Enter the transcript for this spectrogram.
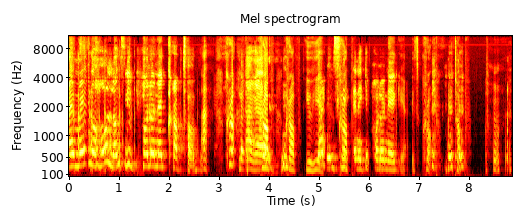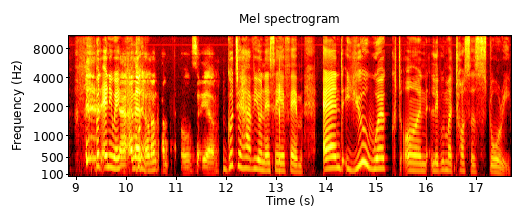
I'm wearing a whole long sleeve polo neck crop top. Ah, crop, crop, crop. You hear? Crop. and I keep polo neck. Yeah, it's crop top. but anyway, Yeah, I'm at home. I'm So yeah. good to have you on SAFM. And you worked on Lebo Mathosa's story.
